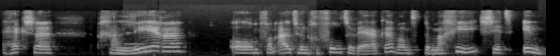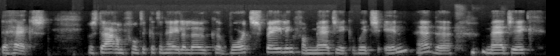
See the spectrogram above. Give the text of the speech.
heksen gaan leren om vanuit hun gevoel te werken, want de magie zit in de heks. Dus daarom vond ik het een hele leuke woordspeling van magic witch in. Hè? De magic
